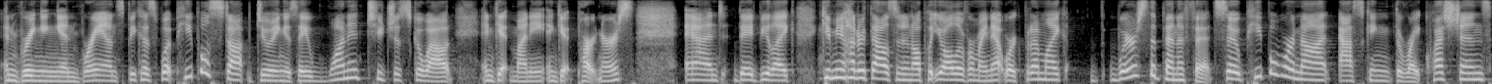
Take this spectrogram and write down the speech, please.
and bringing in brands because what people stopped doing is they wanted to just go out and get money and get partners. And they'd be like, give me a hundred thousand and I'll put you all over my network. But I'm like, where's the benefit? So people were not asking the right questions.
